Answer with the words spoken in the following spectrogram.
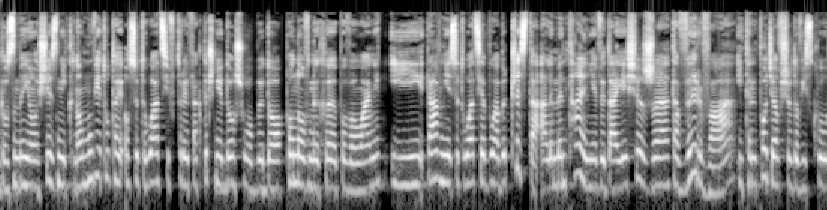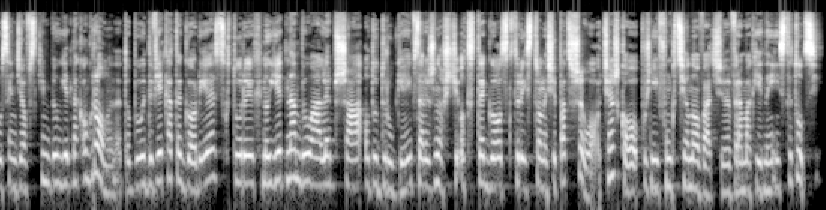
rozmyją się, znikną? Mówię tutaj o sytuacji, w której faktycznie doszłoby do ponownych powołań i prawnie sytuacja byłaby czysta, ale mentalnie wydaje się, że ta wyrwa i ten podział w środowisku sędziowskim był jednak ogromny. To były dwie kategorie, z których no jedna była lepsza od drugiej, w zależności od tego, z której strony się patrzyło. Ciężko później funkcjonować w ramach jednej instytucji.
